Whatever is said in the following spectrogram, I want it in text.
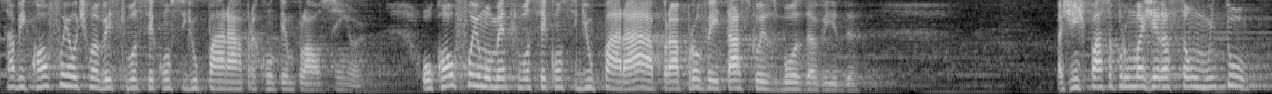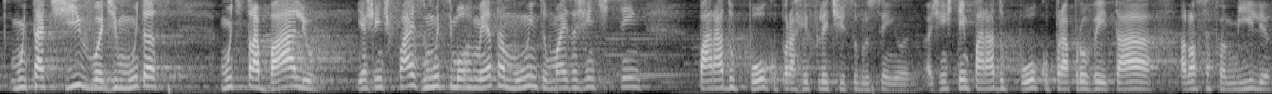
Sabe qual foi a última vez que você conseguiu parar para contemplar o Senhor? Ou qual foi o momento que você conseguiu parar para aproveitar as coisas boas da vida? A gente passa por uma geração muito, muito ativa, de muitas, muito trabalho, e a gente faz muito, se movimenta muito, mas a gente tem parado pouco para refletir sobre o Senhor. A gente tem parado pouco para aproveitar a nossa família.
